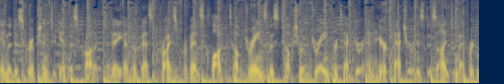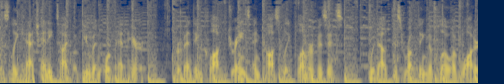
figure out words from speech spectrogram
In the description to get this product today at the best price prevents clogged tub drains This Tubshroom Drain Protector and Hair Catcher is designed to effortlessly catch any type of human or pet hair, preventing clogged drains and costly plumber visits, without disrupting the flow of water.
